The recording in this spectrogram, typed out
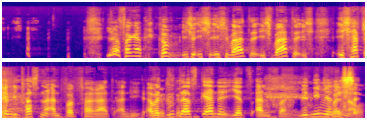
Ja, fang an. Komm, ich, ich, ich warte, ich warte. Ich, ich habe schon die passende Antwort parat, Andi. Aber du darfst gerne jetzt anfangen. Wir nehmen ja schon auf.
